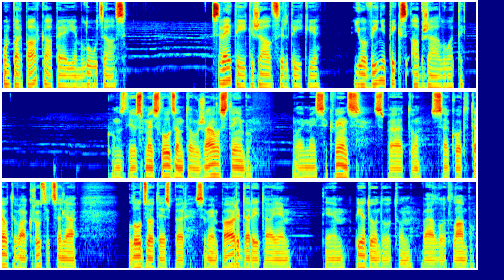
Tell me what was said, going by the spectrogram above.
un par pārkāpējiem lūdzās. Svētīgi žēlsirdīgie, jo viņi tiks apžēloti. Kungs, Dievs, mēs lūdzam Tavu žēlastību, lai mēs ik viens spētu sekot Tev tavā krustaceļā, lūdzoties par saviem pāridarītājiem, tiem piedodot un vēlot labu.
